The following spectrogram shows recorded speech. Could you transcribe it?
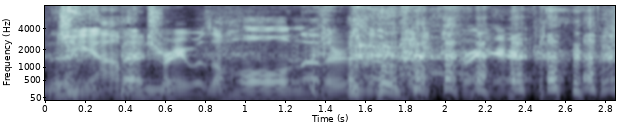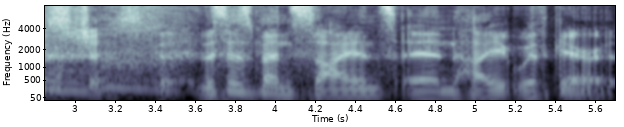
this has been- Geometry was a whole nother subject for Garrett. It's just this has been science and height with garrett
